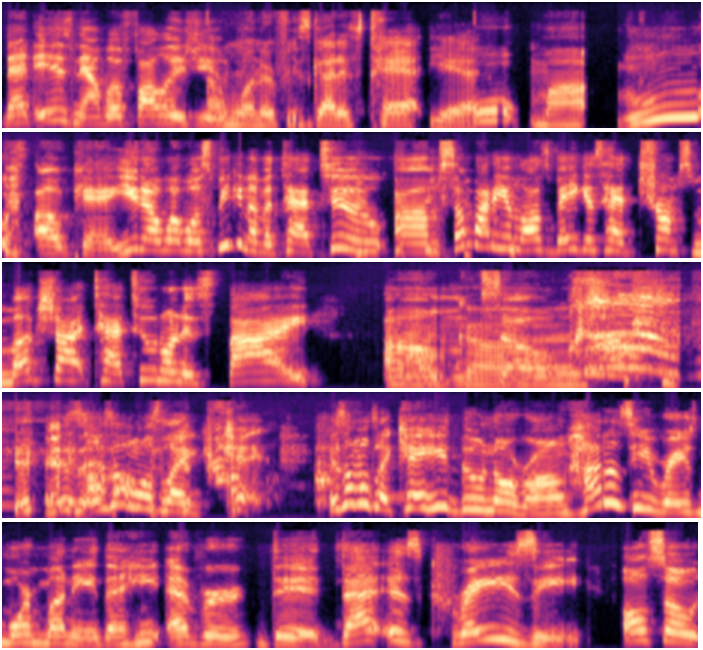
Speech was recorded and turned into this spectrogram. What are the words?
that is now what follows you. I wonder if he's got his tat yet. Oh my. Ooh. Okay, you know what? Well, speaking of a tattoo, um, somebody in Las Vegas had Trump's mugshot tattooed on his thigh. Oh Um, my gosh. so it's, it's almost like can, it's almost like can he do no wrong? How does he raise more money than he ever did? That is crazy. Also,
